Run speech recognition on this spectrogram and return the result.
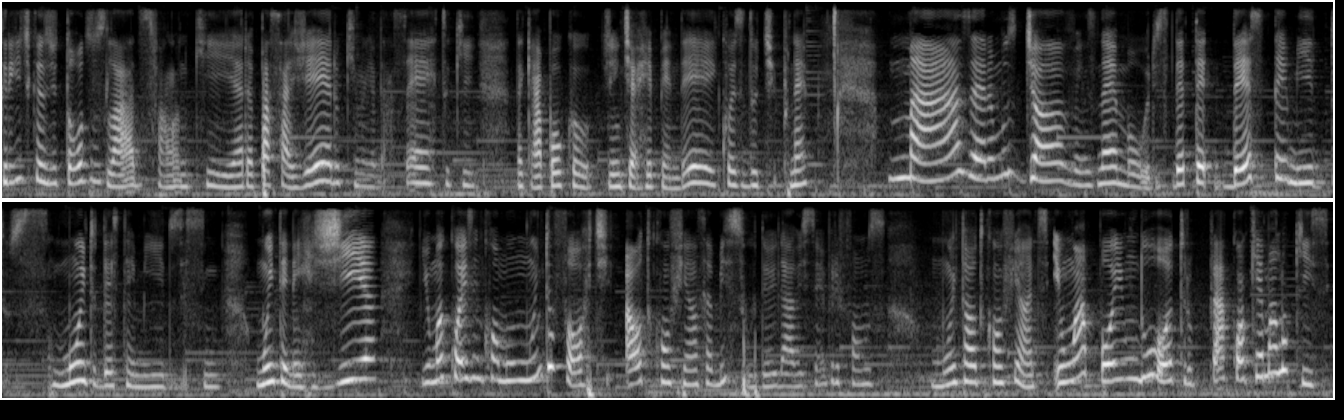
críticas de todos os lados falando que era passageiro, que não ia dar certo, que daqui a pouco a gente ia arrepender e coisa do tipo, né? Mas éramos jovens, né, amores? Destemidos, muito destemidos, assim, muita energia e uma coisa em comum muito forte: autoconfiança absurda. Eu e Davi sempre fomos muito autoconfiantes e um apoio um do outro para qualquer maluquice.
